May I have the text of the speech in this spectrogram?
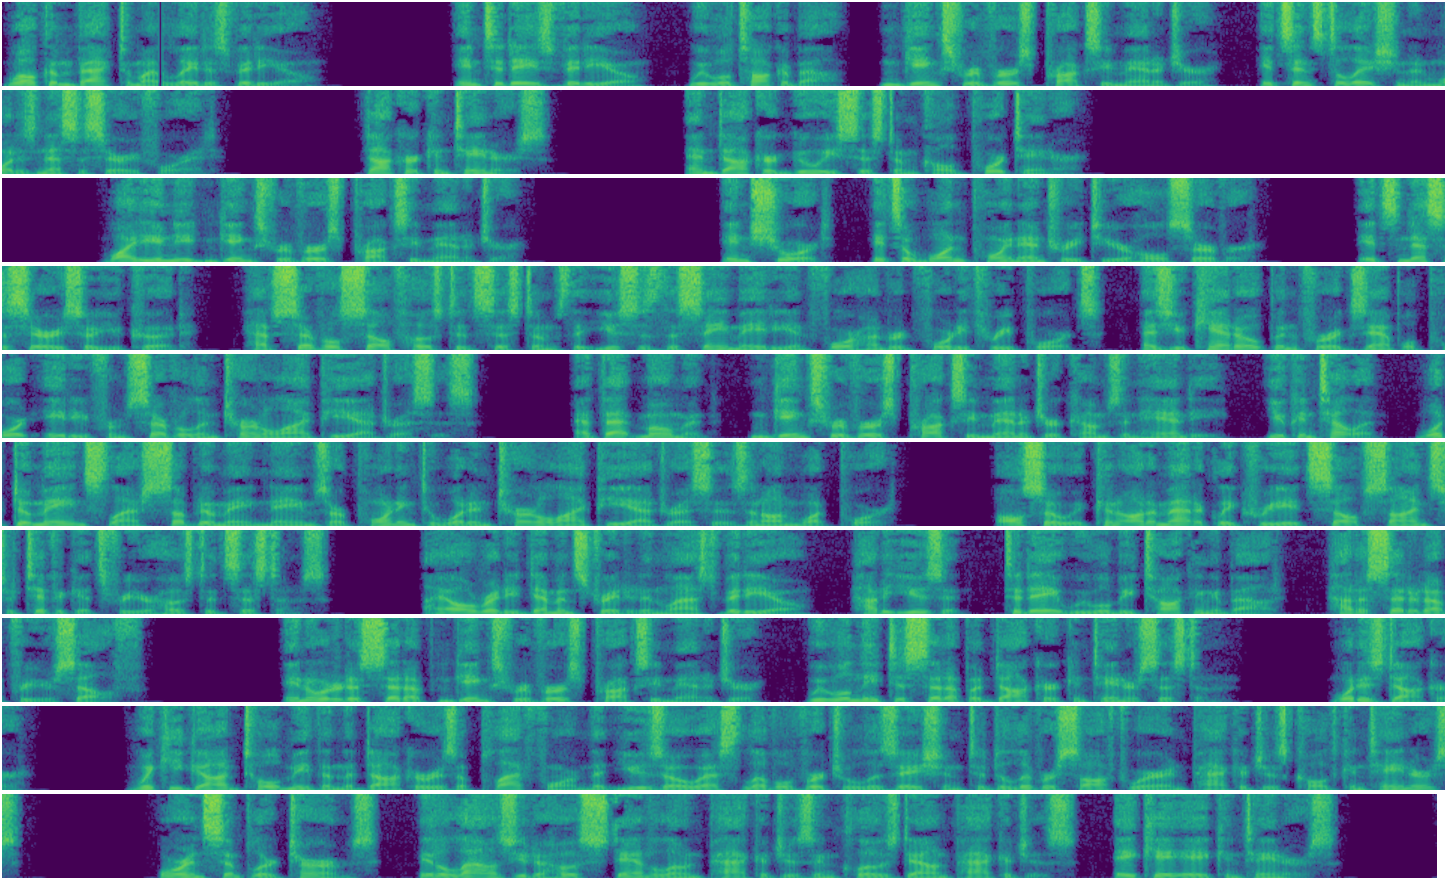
Welcome back to my latest video. In today's video, we will talk about Nginx Reverse Proxy Manager, its installation and what is necessary for it. Docker containers. And Docker GUI system called Portainer. Why do you need Nginx Reverse Proxy Manager? In short, it's a one-point entry to your whole server. It's necessary so you could have several self-hosted systems that uses the same 80 and 443 ports, as you can't open for example port 80 from several internal IP addresses. At that moment, Nginx Reverse Proxy Manager comes in handy, you can tell it what domain slash subdomain names are pointing to what internal IP addresses and on what port. Also it can automatically create self-signed certificates for your hosted systems. I already demonstrated in last video, how to use it, today we will be talking about, how to set it up for yourself. In order to set up Nginx Reverse Proxy Manager, we will need to set up a Docker container system. What is Docker? WikiGod told me then the Docker is a platform that use OS level virtualization to deliver software and packages called containers. Or in simpler terms, it allows you to host standalone packages in closed down packages, aka containers.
